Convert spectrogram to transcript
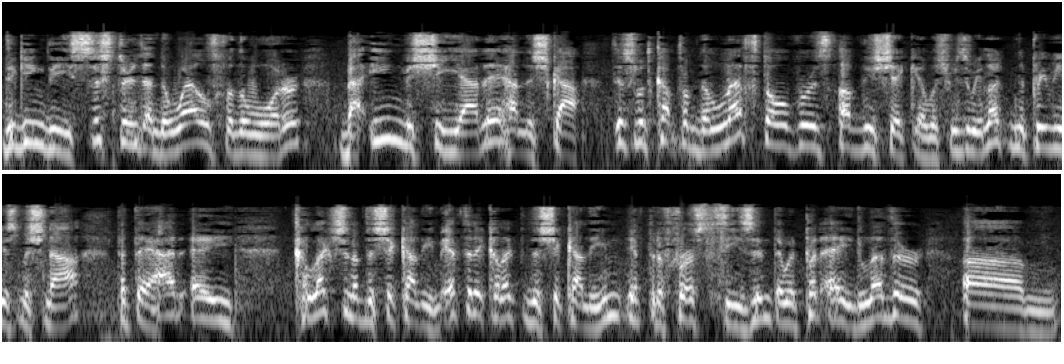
digging the cisterns and the wells for the water. This would come from the leftovers of the shekel, which means we learned in the previous Mishnah that they had a collection of the shekalim. After they collected the shekalim, after the first season, they would put a leather um,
